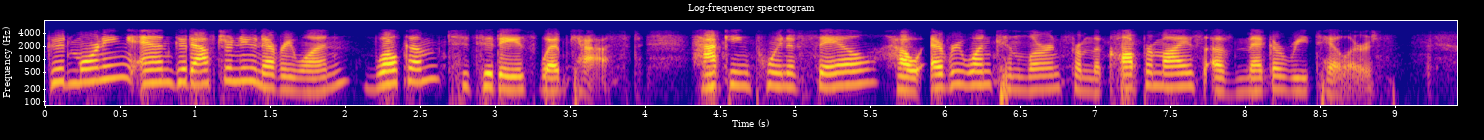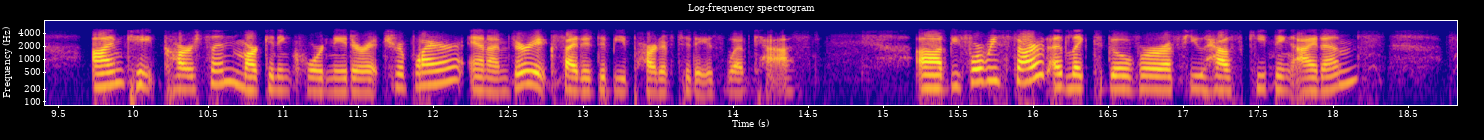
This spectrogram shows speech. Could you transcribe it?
Good morning and good afternoon, everyone. Welcome to today's webcast, Hacking Point of Sale, How Everyone Can Learn from the Compromise of Mega Retailers. I'm Kate Carson, Marketing Coordinator at Tripwire, and I'm very excited to be part of today's webcast. Uh, before we start, I'd like to go over a few housekeeping items.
